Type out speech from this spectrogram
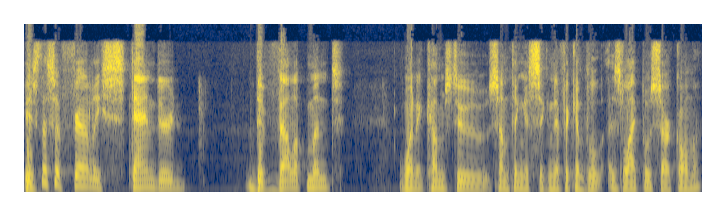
Is this a fairly standard development when it comes to something as significant as liposarcoma?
